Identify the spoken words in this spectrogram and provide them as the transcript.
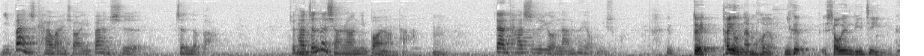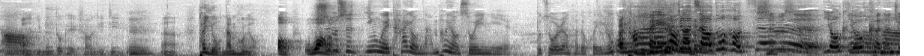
一半是开玩笑，一半是真的吧。就他嗯真的想让你包养他，嗯，但他是不是有男朋友？你说。对她有男朋友，你可以稍微离近一点啊。啊，你们都可以稍微离近一点。嗯，嗯，她有男朋友。哦，忘了。是不是因为他有男朋友，所以你不做任何的回应？如果他没有这个角度好尖是不是？有可有可能就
